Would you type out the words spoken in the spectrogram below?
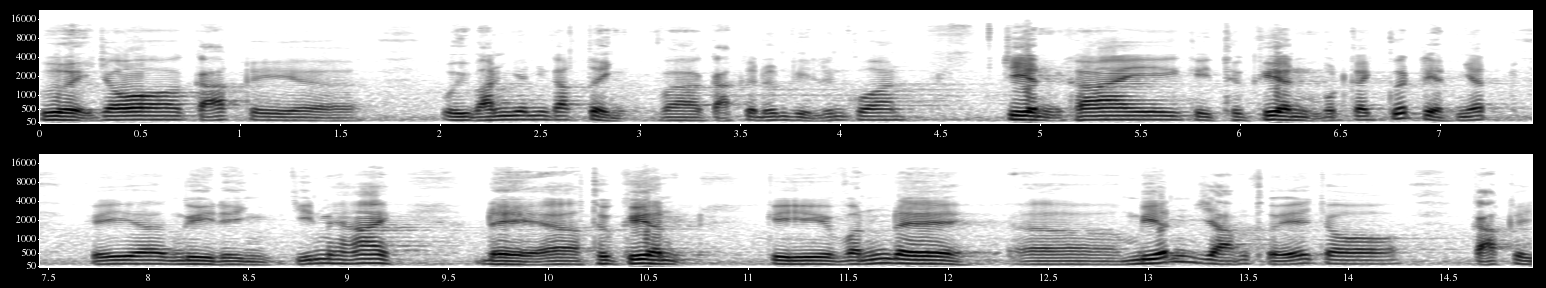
gửi cho các cái à, ủy ban nhân các tỉnh và các cái đơn vị liên quan triển khai cái thực hiện một cách quyết liệt nhất cái à, nghị định 92 để thực hiện cái vấn đề miễn giảm thuế cho các cái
